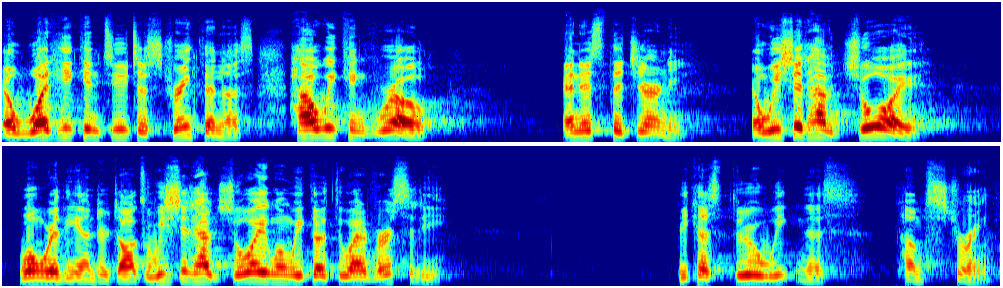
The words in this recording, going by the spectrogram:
and what He can do to strengthen us, how we can grow. And it's the journey. And we should have joy when we're the underdogs. We should have joy when we go through adversity. Because through weakness comes strength.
